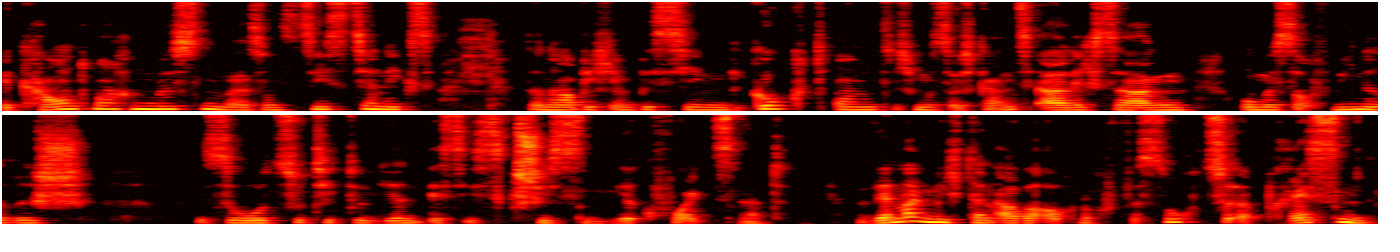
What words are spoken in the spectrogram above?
Account machen müssen, weil sonst siehst du ja nichts. Dann habe ich ein bisschen geguckt und ich muss euch ganz ehrlich sagen, um es auf Wienerisch so zu titulieren, es ist geschissen, mir gefällt es nicht. Wenn man mich dann aber auch noch versucht zu erpressen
